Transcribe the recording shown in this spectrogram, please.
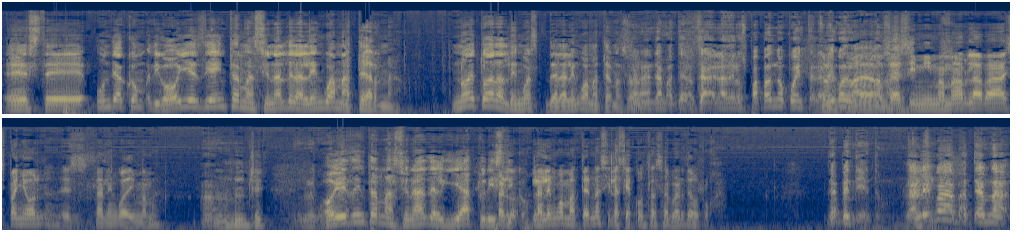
Este, un día como, digo, hoy es Día Internacional de la Lengua Materna. No de todas las lenguas, de la lengua materna solamente. Solamente la pantera, o sea, la de los papás no cuenta, la No, lengua de los papás. O sea, si mi mamá hablaba español, es la lengua de mi mamá. Ah, Ujú, sí. lengua- Hoy es Día Internacional del Guía Turístico. Perdón, la lengua materna si la hacía con salsa verde o roja. Dependiendo. La lengua materna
